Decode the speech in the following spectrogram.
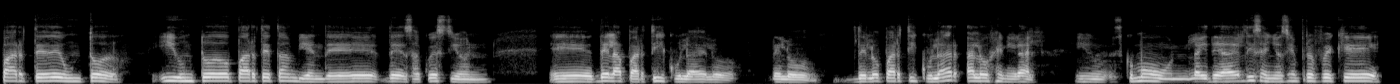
parte de un todo y un todo parte también de, de esa cuestión eh, de la partícula, de lo, de, lo, de lo particular a lo general. Y es como la idea del diseño siempre fue que,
